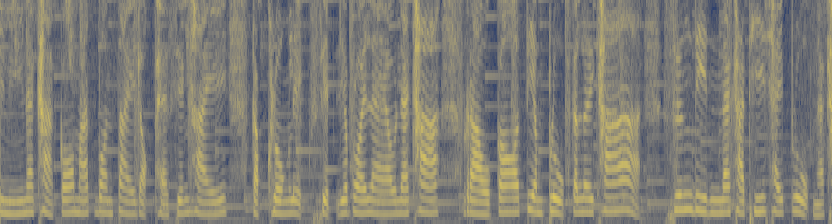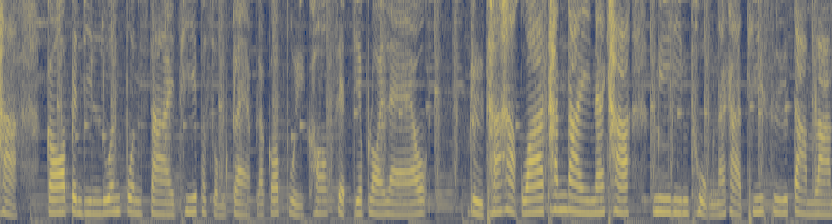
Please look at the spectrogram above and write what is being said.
ทีนี้นะคะก็มัดบอนไซดอกแพรเซี่ยงไฮ้กับโครงเหล็กเสร็จเรียบร้อยแล้วนะคะ เราก็เตรียมปลูกกันเลยค่ะ ซึ่งดินนะคะที่ใช้ปลูกนะคะ ก็เป็นดินล้วนปนทรายที่ผสมแกลบแล้วก็ปุ๋ยคอกเสร็จเรียบร้อยแล้วหรือถ้าหากว่าท่านใดนะคะ มีดินถุงนะคะที่ซื้อตามร้าน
